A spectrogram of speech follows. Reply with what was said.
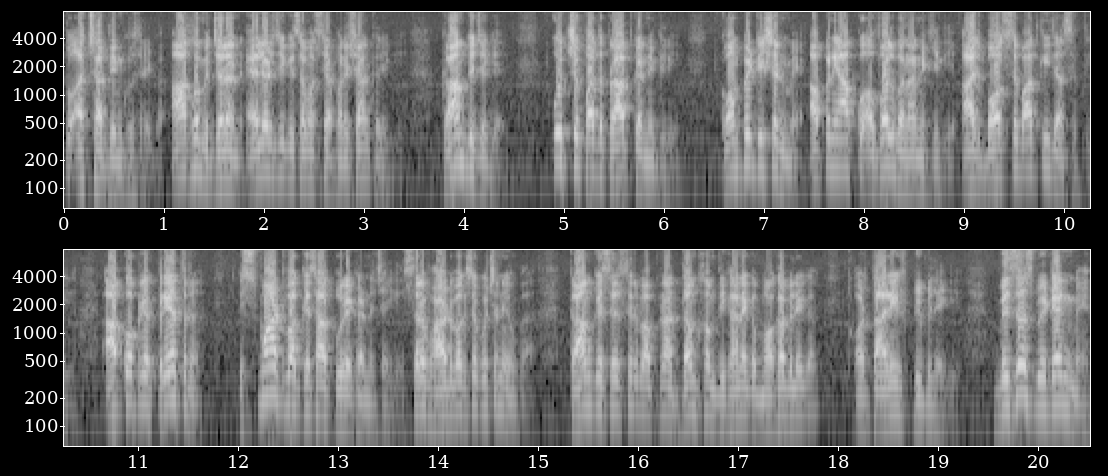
तो अच्छा दिन गुजरेगा। आँखों में जलन एलर्जी की समस्या परेशान करेगी। काम की जगह उच्च पद प्राप्त करने के लिए कंपटीशन में अपने आप को अव्वल बनाने के लिए आज बॉस से बात की जा सकती है। आपको अपने प्रयत्न स्मार्ट वर्क के साथ पूरे करने चाहिए। सिर्फ़ हार्ड वर्क से कुछ नहीं होगा। काम के सिलसिले में अपना दम खम दिखाने का मौका मिलेगा और तारीफ़ भी मिलेगी। बिज़नेस मीटिंग में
